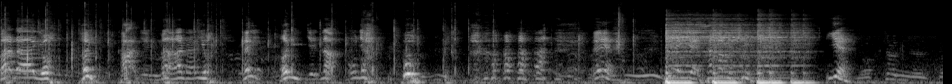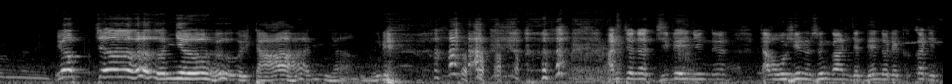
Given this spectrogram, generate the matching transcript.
말아요. 헤이 가지 말아요. 헤이 언제 나오냐. 후. 예, 예, 예, 잠깐만요 예. 엽전 열단양 우리 아니 저는 집에 있는 딱 오시는 순간 이제 내 노래 끝까지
